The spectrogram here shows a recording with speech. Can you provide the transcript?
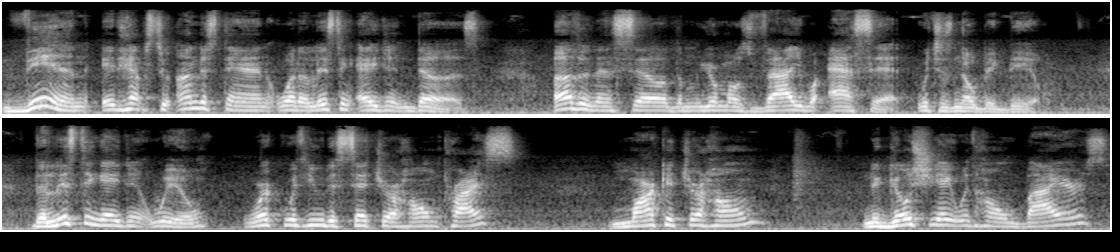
Then it helps to understand what a listing agent does, other than sell the, your most valuable asset, which is no big deal. The listing agent will work with you to set your home price, market your home, negotiate with home buyers,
